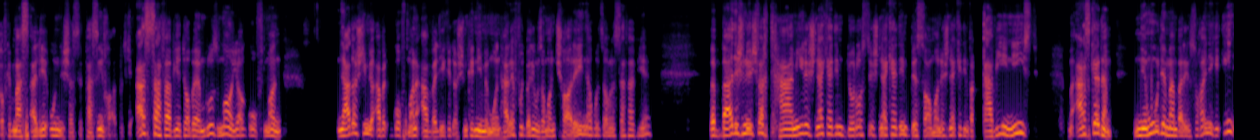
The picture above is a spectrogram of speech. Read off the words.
گفت که مسئله اون نشست پسین خواهد بود که از صفویه تا به امروز ما یا گفتمان نداشتیم یا اول گفتمان اولیه که داشتیم که نیمه منحرف بود ولی اون زمان چاره ای نبود زمان صفویه. و بعدش هیچ وقت تعمیرش نکردیم درستش نکردیم به سامانش نکردیم و قوی نیست. من عرض کردم نمود من برای این سخن اینه که این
